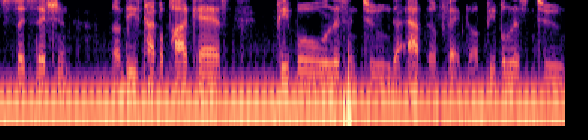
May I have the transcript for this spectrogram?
section of these type of podcasts, people listen to the after effect, or people listen to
